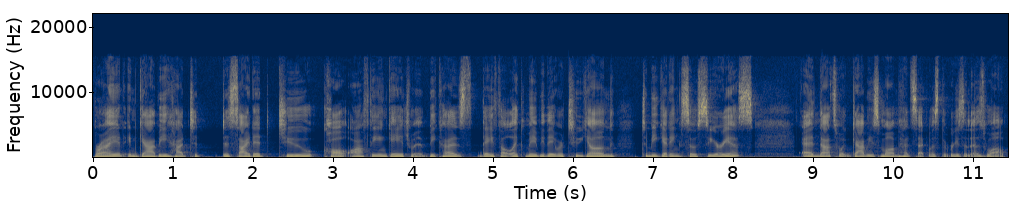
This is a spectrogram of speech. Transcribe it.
Brian and Gabby had to decided to call off the engagement because they felt like maybe they were too young to be getting so serious. And that's what Gabby's mom had said was the reason as well.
